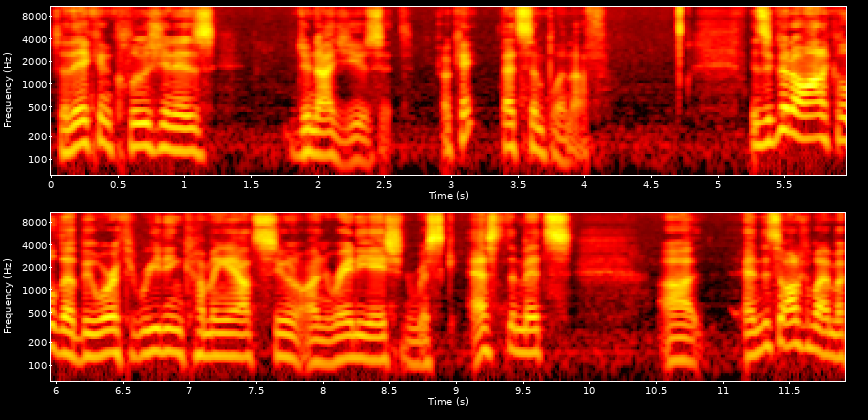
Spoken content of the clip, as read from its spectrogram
So their conclusion is do not use it. Okay? That's simple enough. There's a good article that'll be worth reading coming out soon on radiation risk estimates. Uh, and this article by,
